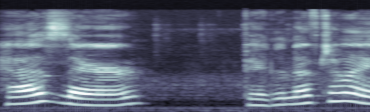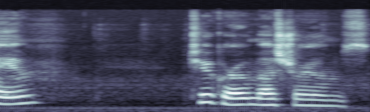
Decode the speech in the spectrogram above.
Has there been enough time to grow mushrooms?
